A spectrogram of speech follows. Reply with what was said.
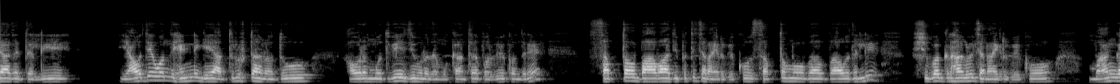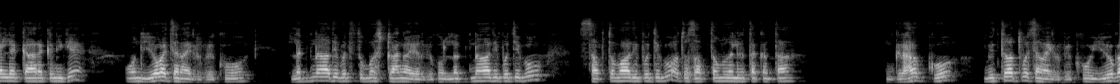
ಜಾತಕದಲ್ಲಿ ಯಾವುದೇ ಒಂದು ಹೆಣ್ಣಿಗೆ ಅದೃಷ್ಟ ಅನ್ನೋದು, ಅವರ ಮದುವೆ ಜೀವನದ ಮುಖಾಂತರ ಬರಬೇಕು ಅಂದರೆ ಸಪ್ತಮ ಭಾವಾಧಿಪತಿ ಚೆನ್ನಾಗಿರಬೇಕು. ಸಪ್ತಮ ಭಾವದಲ್ಲಿ ಶುಭ ಗ್ರಹಗಳು ಚೆನ್ನಾಗಿರಬೇಕು. ಮಾಂಗಲ್ಯ ಕಾರಕನಿಗೆ ಒಂದು ಯೋಗ ಚೆನ್ನಾಗಿರಬೇಕು. ಲಗ್ನಾಧಿಪತಿ ತುಂಬ ಸ್ಟ್ರಾಂಗ್ ಆಗಿರಬೇಕು. ಲಗ್ನಾಧಿಪತಿಗೂ, ಸಪ್ತಮಾಧಿಪತಿಗೂ ಅಥವಾ ಸಪ್ತಮದಲ್ಲಿರ್ತಕ್ಕಂಥ ಗ್ರಹಕ್ಕೂ ಮಿತ್ರತ್ವ ಚೆನ್ನಾಗಿರಬೇಕು. ಯೋಗ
